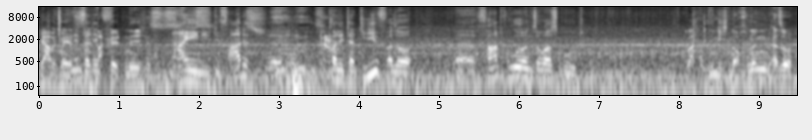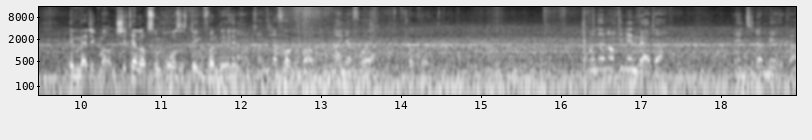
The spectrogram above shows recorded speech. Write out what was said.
Ja, aber ich meine, jetzt halt wackelt nicht. Nein, die, die Fahrt ist äh, qualitativ, also äh, Fahrtruhe und sowas gut. aber haben die nicht noch einen? Also in Magic Mountain steht ja noch so ein großes Ding von denen. Genau, das haben sie davor gebaut, ein Jahr vorher. Okay. Und dann noch den Inverter in Südamerika,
